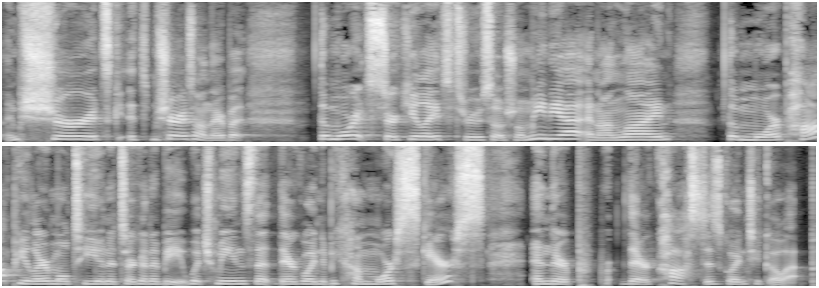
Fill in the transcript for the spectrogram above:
I'm sure it's it's I'm sure it's on there, but the more it circulates through social media and online, the more popular multi-units are going to be, which means that they're going to become more scarce and their their cost is going to go up.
